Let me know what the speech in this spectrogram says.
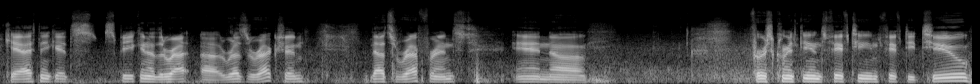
Okay, I think it's speaking of the uh, resurrection that's referenced in uh, 1 Corinthians 15 52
